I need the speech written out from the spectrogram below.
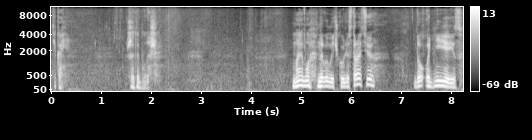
Тікай. Жити будеш. Маємо невеличку ілюстрацію до однієї з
